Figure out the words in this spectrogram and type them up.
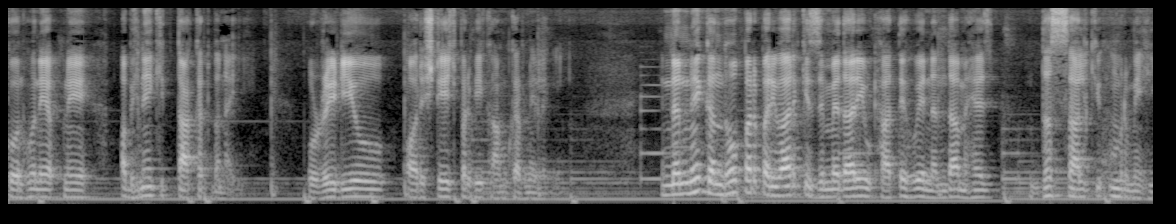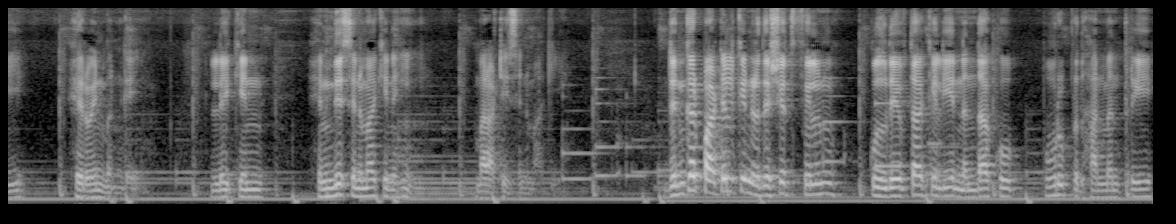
को उन्होंने अपने अभिनय की ताकत बनाई। वो रेडियो और स्टेज पर भी काम करने लगी। नन्हे कंधों पर परिवार की ज़िम्मेदारी उठाते हुए नंदा महज दस साल की उम्र में ही हीरोइन बन गई। लेकिन हिंदी सिनेमा की नहीं, मराठी सिनेमा की। दिनकर पाटिल की निर्देशित फ़िल्म कुलदेवता के लिए नंदा को पूर्व प्रधानमंत्री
